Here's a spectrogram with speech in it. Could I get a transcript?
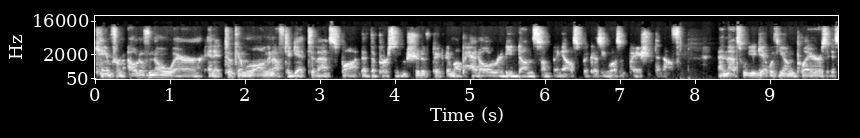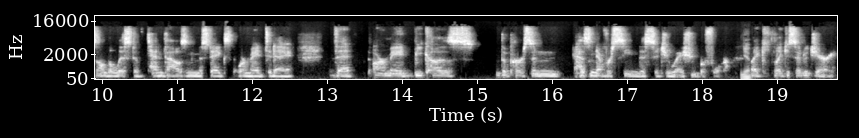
came from out of nowhere, and it took him long enough to get to that spot that the person who should have picked him up had already done something else because he wasn't patient enough. And that's what you get with young players. It's on the list of 10,000 mistakes that were made today that are made because the person has never seen this situation before. Yep. Like like you said with Jerry.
